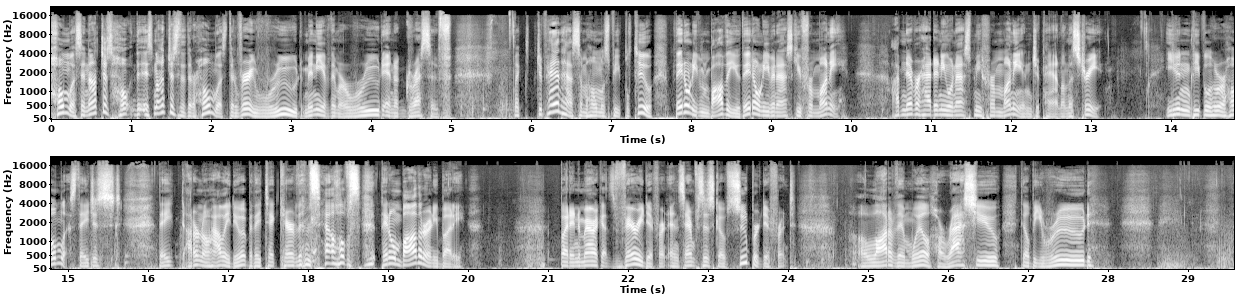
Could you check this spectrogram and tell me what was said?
homeless, and not just ho- it's not just that they're homeless; they're very rude. Many of them are rude and aggressive. Like Japan has some homeless people too. They don't even bother you. They don't even ask you for money. I've never had anyone ask me for money in Japan on the street even people who are homeless they just they i don't know how they do it but they take care of themselves they don't bother anybody but in America, it's very different, and San Francisco, super different. A lot of them will harass you, they'll be rude.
